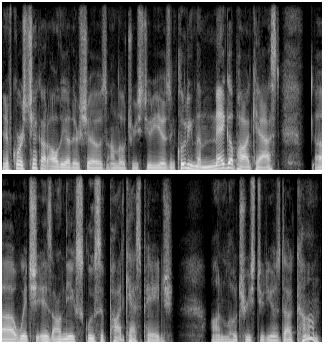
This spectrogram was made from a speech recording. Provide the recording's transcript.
And of course, check out all the other shows on Low Tree Studios, including the Mega Podcast, uh, which is on the exclusive podcast page on lowtreestudios.com.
